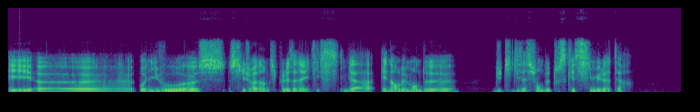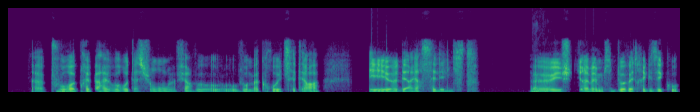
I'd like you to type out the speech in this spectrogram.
Et euh, au niveau, euh, si je regarde un petit peu les analytics, il y a énormément de d'utilisation de tout ce qui est simulateur euh, pour euh, préparer vos rotations, faire vos, vos macros, etc. Et derrière, c'est les listes. Et je dirais même qu'ils doivent être ex aequo,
